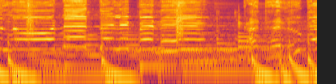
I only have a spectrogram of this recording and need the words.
ముఖములోనే తెలిపెనే కథలుగా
